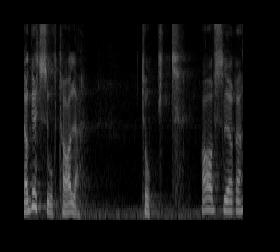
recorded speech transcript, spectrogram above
La Guds ord tale. Tukt. Avsløre.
